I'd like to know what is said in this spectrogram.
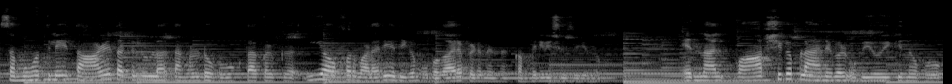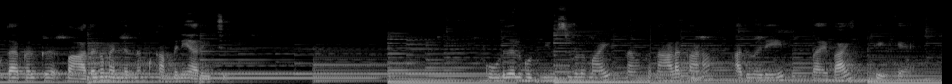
സമൂഹത്തിലെ താഴെ തട്ടിലുള്ള തങ്ങളുടെ ഉപഭോക്താക്കൾക്ക് ഈ ഓഫർ വളരെയധികം ഉപകാരപ്പെടുമെന്ന് കമ്പനി വിശ്വസിക്കുന്നു. എന്നാൽ വാർഷിക പ്ലാനുകൾ ഉപയോഗിക്കുന്ന ഉപഭോക്താക്കൾക്ക് ബാധകമല്ലെന്നും കമ്പനി അറിയിച്ചു. കൂടുതൽ ഗുഡ് ന്യൂസുകളുമായി നമുക്ക് നാളെ കാണാം. അതുവരെയും ബൈ ബൈ ടേക്ക് കെയർ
